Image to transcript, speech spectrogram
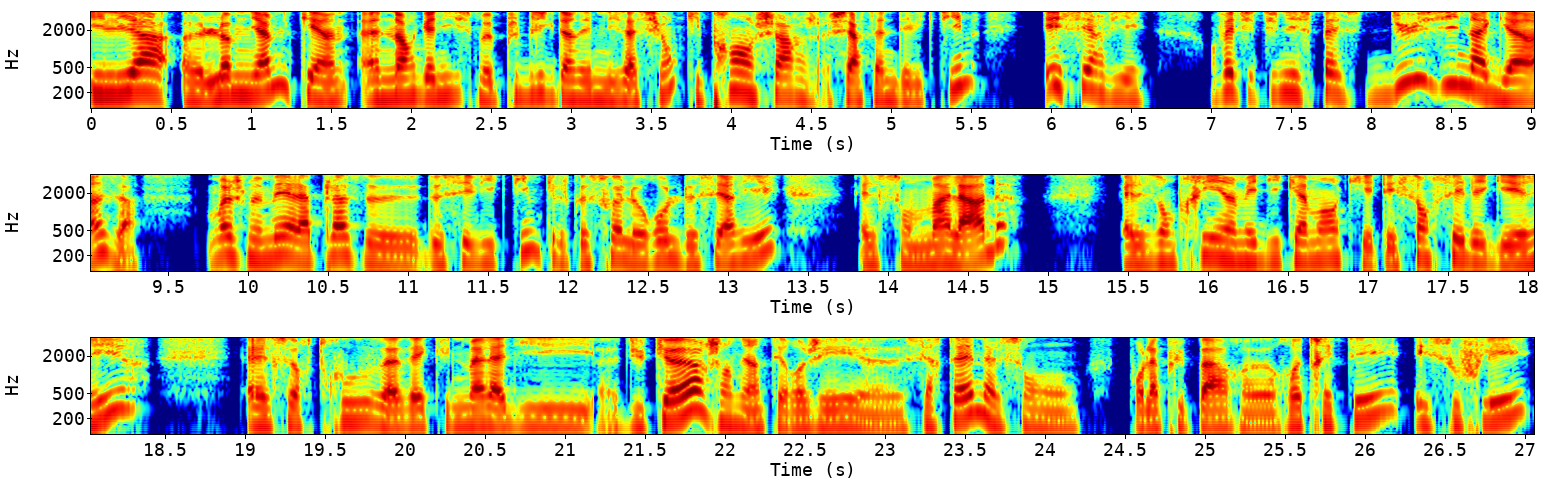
il y a euh, l'Omniam, qui est un, organisme public d'indemnisation qui prend en charge certaines des victimes, et Servier. En fait, c'est une espèce d'usine à gaz. Moi, je me mets à la place de, ces victimes, quel que soit le rôle de Servier. Elles sont malades, elles ont pris un médicament qui était censé les guérir, elles se retrouvent avec une maladie euh, du cœur, j'en ai interrogé euh, certaines, elles sont pour la plupart retraitées, essoufflées,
